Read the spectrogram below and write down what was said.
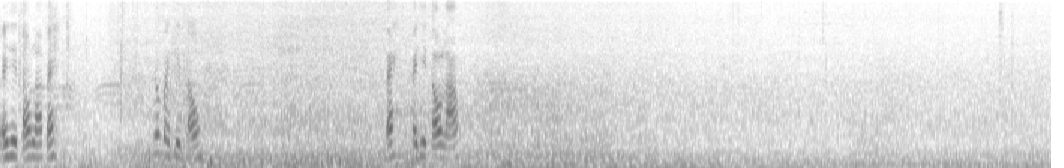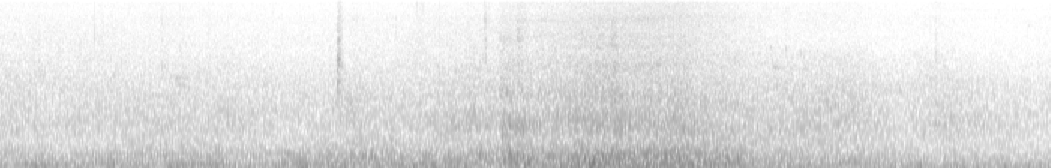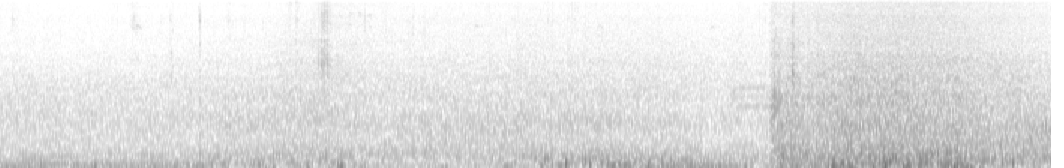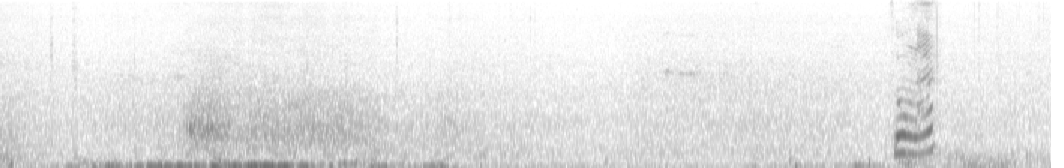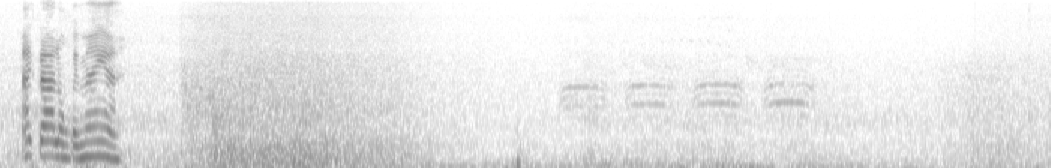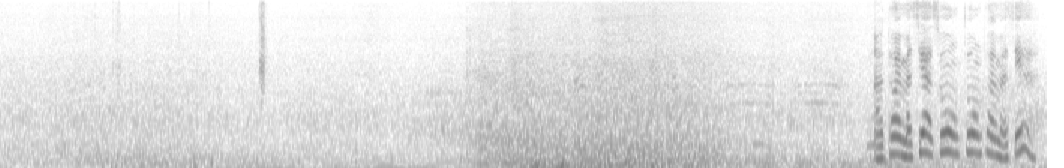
ทางนี้เร็วนี่มานี่เร็ว สูงนะ อัดกล้าลงไปไหมอะ ปไปที่เตาแล้วสู้นะอาจกล้าลงไปไหมอะ à, thôi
